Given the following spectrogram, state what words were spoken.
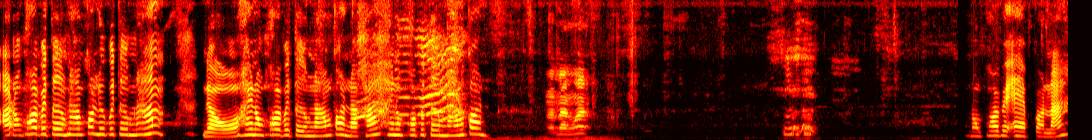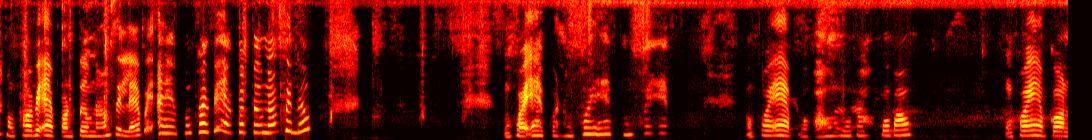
เอาน้องพลอยไปเติมน้ำก่อนเร็วไปเติมน้ำเดี๋ยวให้น้องพลอยไปเติมน้ำก่อนนะคะ ให้น้องพลอยไปเติมน้ำก่อนอะนั่งมาน้องพลอยไปแอบก่อนนะ น้องพลอยไปแอบก่อนเติมน้ำเสร็จแล้วไปแอบ น้องพลอยไปแอบก่อนเติมน้ำเสร็จแล้ว น้องพลอยแอบก่อน น้องพลอยแอบ น้องพลอยแอบ น้องพลอยแอบเบาๆเบาๆเบาๆน้องพลอยแอบก่อน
